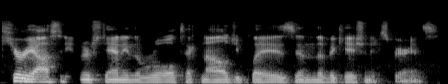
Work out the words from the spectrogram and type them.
curiosity understanding the role technology plays in the vacation experience.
